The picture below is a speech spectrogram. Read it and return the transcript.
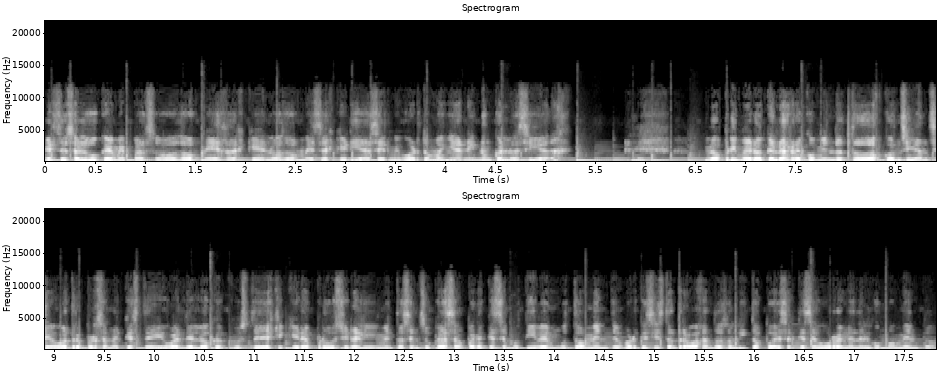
Esto es algo que me pasó dos meses, que los dos meses quería hacer mi huerto mañana y nunca lo hacía. Lo primero que les recomiendo a todos, consíganse a otra persona que esté igual de loca que ustedes, que quiera producir alimentos en su casa para que se motiven mutuamente, porque si están trabajando solitos puede ser que se aburran en algún momento.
